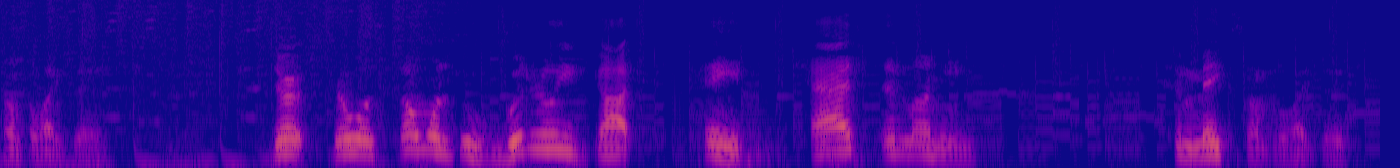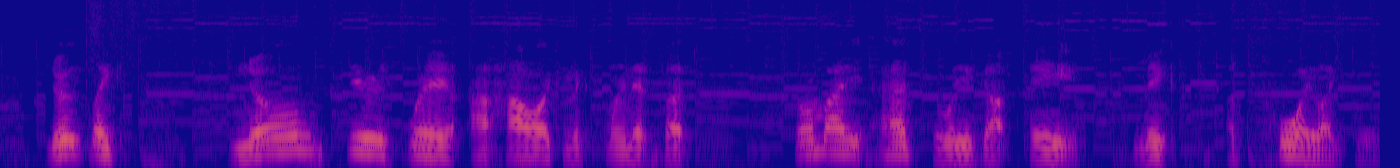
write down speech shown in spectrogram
something like this. There, there was someone who literally got paid cash and money to make something like this. There's like no serious way how I can explain it, but somebody actually got paid to make a toy like this.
